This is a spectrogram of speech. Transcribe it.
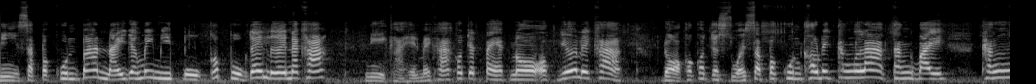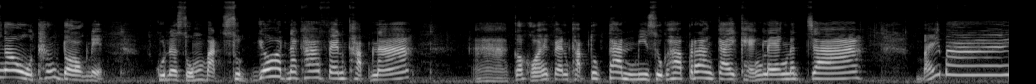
นี่สรรพคุณบ้านไหนยังไม่มีปลูกก็ปลูกได้เลยนะคะ นี่ค่ะเห็นไหมคะเขาจะแตกหน่อออกเยอะเลยค่ะ ดอกเขาก็จะสวยสรรพคุณเขาได้ทั้งรากทั้งใบ ทั้งเง่าทั้งดอกเนี่ย คุณสมบัติสุดยอดนะคะ แฟนคลับนะอ่าก็ขอให้แฟนคลับทุกท่านมีสุขภาพร่างกายแข็งแรงนะจ๊ะ บ๊ายบาย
